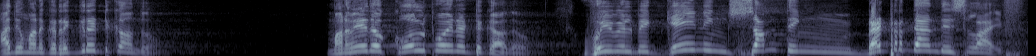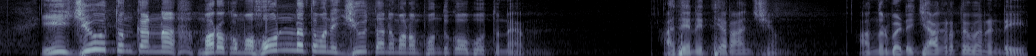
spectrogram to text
అది మనకు రిగ్రెట్ కాదు. మనం ఏదో కోల్పోయినట్టు కాదు. We will be gaining something better than this life ఈ జీవితం కన్నా మరొక మహోన్నతమైన జీవితాన్ని మనం పొందుకోబోతున్నాం. అదే నిత్య రాజ్యం. బట్టి జాగ్రత్తగా వినండి.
